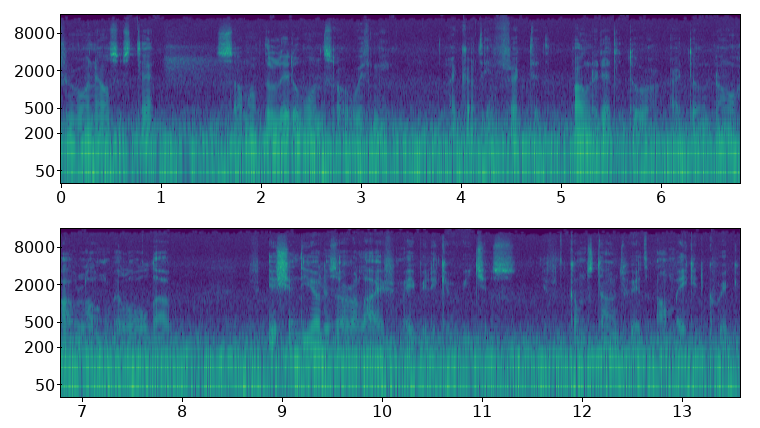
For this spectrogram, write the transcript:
Everyone else is dead. Some of the little ones are with me. I got infected, pounded at the door. I don't know how long we'll hold out. If Ish and the others are alive, maybe they can reach us. If it comes down to it, I'll make it quick.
